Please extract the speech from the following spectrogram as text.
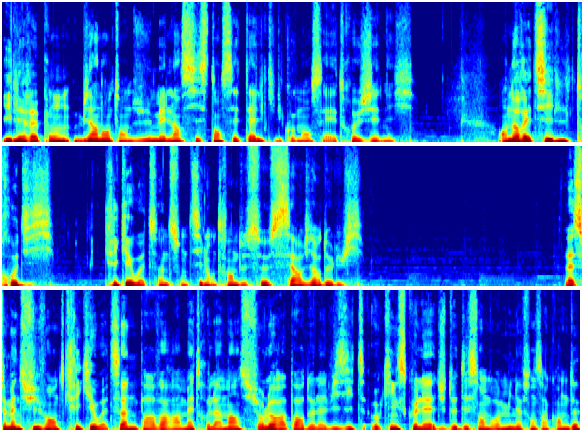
Il y répond, bien entendu, mais l'insistance est telle qu'il commence à être gêné. En aurait-il trop dit? Crick et Watson sont-ils en train de se servir de lui? La semaine suivante, Crick et Watson parvinrent à mettre la main sur le rapport de la visite au King's College de décembre 1952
